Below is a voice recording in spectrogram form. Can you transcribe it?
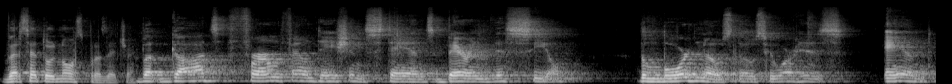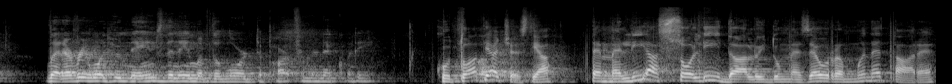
Versetul 19. But God's firm foundation stands, bearing this seal The Lord knows those who are his. And let everyone who names the name of the Lord depart from iniquity. Cu toate acestea, temelia solidă a lui Dumnezeu rămâne tare,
